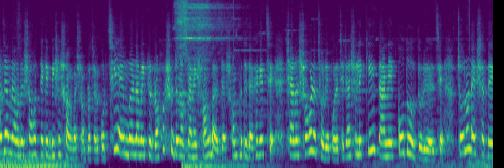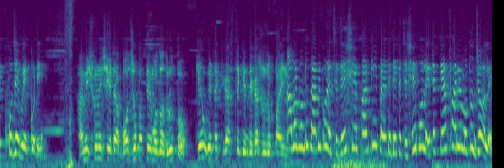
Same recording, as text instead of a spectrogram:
আজ আমরা আমাদের শহর থেকে বিশেষ সংবাদ সম্প্রচার করছি। এম্বার নামে একটি রহস্যজনক প্রাণীর সংবাদ যা সম্প্রতি দেখা গেছে, সারা শহরে ছড়িয়ে পড়েছে। এটা আসলে কি? তা নিয়ে কৌতূহল তৈরি হয়েছে। চলুন একসাথে খুঁজে বের করি। আমি শুনেছি এটা বজ্রপাতের মতো দ্রুত। কেউ এটাকে কাছ থেকে দেখার সুযোগ পায়নি। আমার বন্ধু দাবি করেছে যে সে পার্কে এই প্রাণীটি দেখেছে। সে বলে এটা ক্যাম্প ফায়ারের মতো জলে।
